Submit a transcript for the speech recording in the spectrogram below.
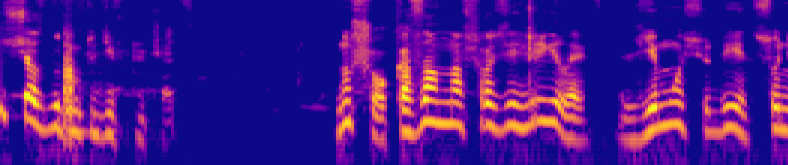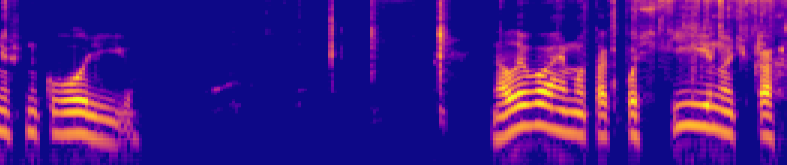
І зараз будемо тоді включатися. Ну що, казан наш розігріли, л'ємо сюди соняшникову олію. Наливаємо так по стіночках.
